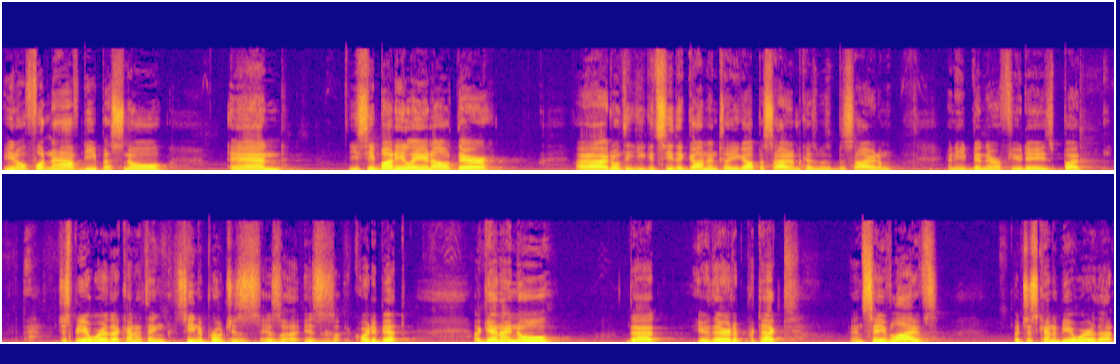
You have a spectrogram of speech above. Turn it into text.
you know foot and a half deep of snow, and you see Buddy laying out there. Uh, I don't think you could see the gun until you got beside him because it was beside him, and he'd been there a few days. But just be aware of that kind of thing. Scene approaches is uh, is quite a bit. Again, I know that you're there to protect and save lives, but just kind of be aware of that.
